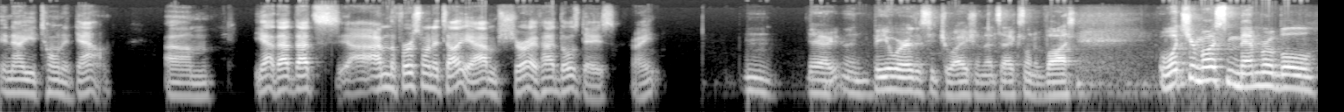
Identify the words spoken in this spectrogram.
And now you tone it down. Um, yeah, that that's I'm the first one to tell you. I'm sure I've had those days, right? Mm, yeah, and be aware of the situation. That's excellent advice. What's your most memorable,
